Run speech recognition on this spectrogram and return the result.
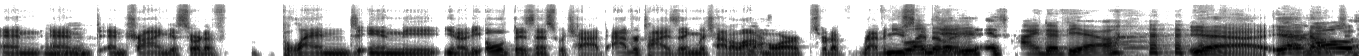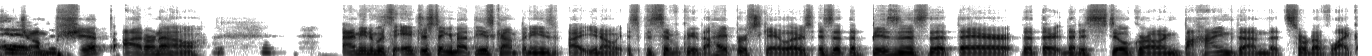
and Mhm. and and trying to sort of blend in the you know the old business, which had advertising, which had a lot Yes. more sort of revenue Blend stability. is kind of you. Yeah, yeah, They're no, just in. jump ship. I don't know. I mean, what's interesting about these companies, uh, you know, specifically the hyperscalers, is that the business that they're that they're that is still growing behind them, that's sort of like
